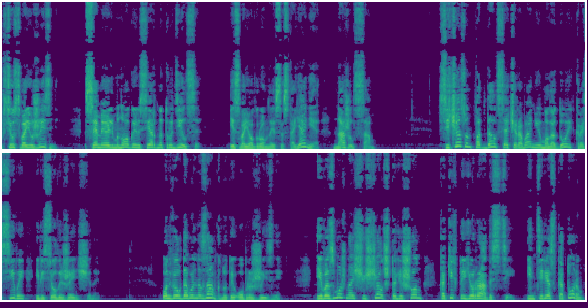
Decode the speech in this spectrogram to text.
Всю свою жизнь Сэмюэль много и усердно трудился, и свое огромное состояние нажил сам. Сейчас он поддался очарованию молодой, красивой и веселой женщины. Он вел довольно замкнутый образ жизни и, возможно, ощущал, что лишен каких-то ее радостей, интерес к которым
